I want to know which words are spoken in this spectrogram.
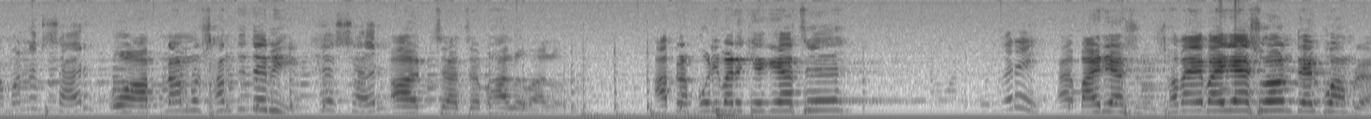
আমার নাম স্যার। ও আপনার নাম শান্তি দেবী হ্যাঁ স্যার। আচ্ছা আচ্ছা ভালো ভালো। আপনার পরিবারে কে কে আছে? পরিবারে? হ্যাঁ, বাইরে আসুন। সবাই বাইরে আসুন দেখব আমরা।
